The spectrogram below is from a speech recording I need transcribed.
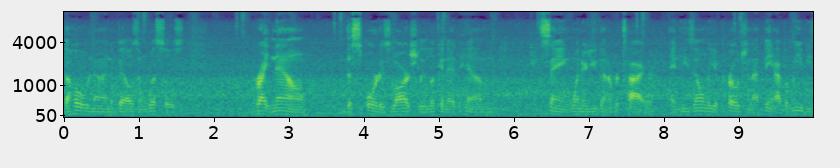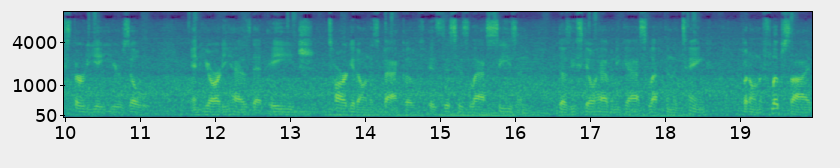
the whole nine, the bells and whistles. Right now, the sport is largely looking at him saying, when are you going to retire? And he's only approaching, I think, I believe he's 38 years old. And he already has that age target on his back of, is this his last season? Does he still have any gas left in the tank? But on the flip side,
